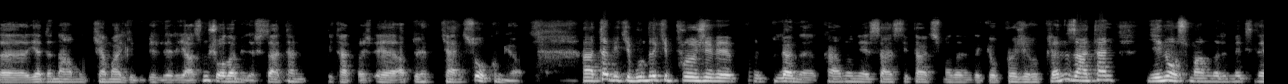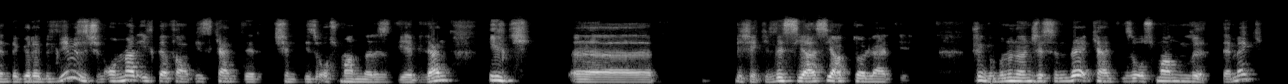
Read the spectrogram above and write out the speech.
e, ya da Namık Kemal gibi birileri yazmış olabilir. Zaten Mithat Paşa, e, Abdülhamit kendisi okumuyor. Ha, tabii ki buradaki proje ve planı, kanuni esasi tartışmalarındaki o proje ve planı zaten yeni Osmanlıların metinlerinde görebildiğimiz için onlar ilk defa biz kendileri için biz Osmanlılarız diyebilen ilk e, bir şekilde siyasi aktörler diye. Çünkü bunun öncesinde kendinizi Osmanlı demek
